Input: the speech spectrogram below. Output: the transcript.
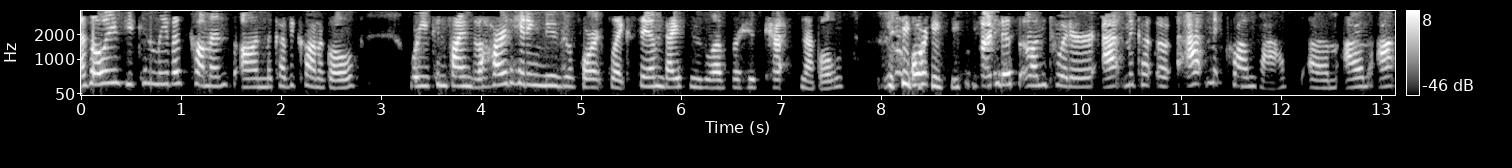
as always, you can leave us comments on the McCovey Chronicles, where you can find the hard-hitting news reports like Sam Dyson's love for his cat Snuggles. or you can find us on Twitter at Mc, uh, at McCroncast. Um, I'm at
